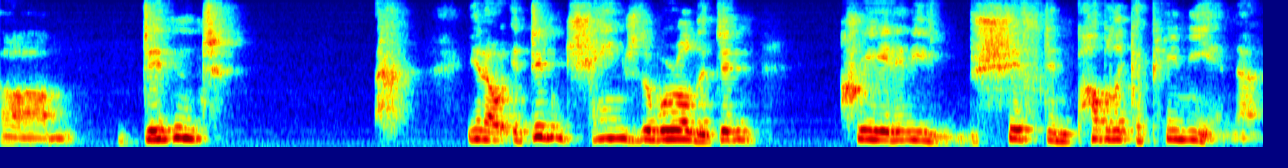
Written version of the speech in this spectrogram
um, didn't, you know, it didn't change the world. It didn't create any shift in public opinion. Uh,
